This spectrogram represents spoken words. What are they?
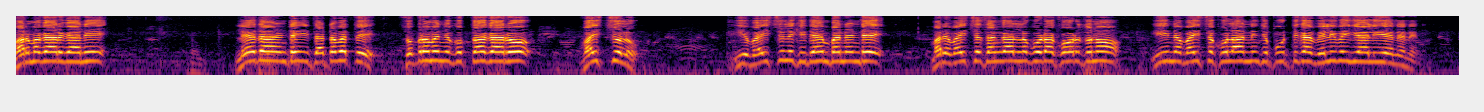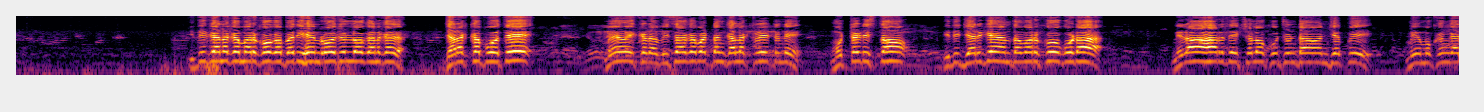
వర్మ గారు కానీ లేదా అంటే ఈ తట్టవర్తి సుబ్రహ్మణ్య గుప్తా గారు వైశ్యులు. ఈ వైశ్యులకి ఇదేం పనండి? మరి వైశ్య సంఘాలను కూడా కోరుతున్నాం. ఈయన వైశ్య కులాన్ని నుంచి పూర్తిగా వెలివెయ్యాలి అని ఇది గనక మరొక పదిహేను రోజుల్లో గనక జరగకపోతే మేము ఇక్కడ విశాఖపట్నం కలెక్టరేట్ని ముట్టడిస్తాం. ఇది జరిగేంత వరకు కూడా నిరాహార దీక్షలో కూర్చుంటామని చెప్పి మీ ముఖంగా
